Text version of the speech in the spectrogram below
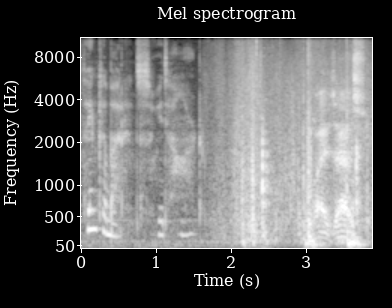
Think about it, sweetheart. Wise ass.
